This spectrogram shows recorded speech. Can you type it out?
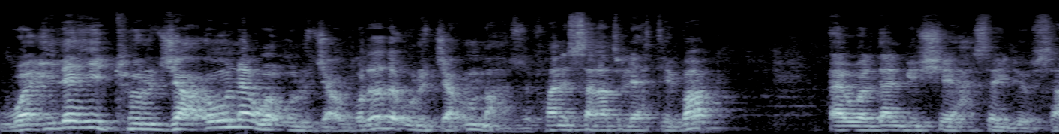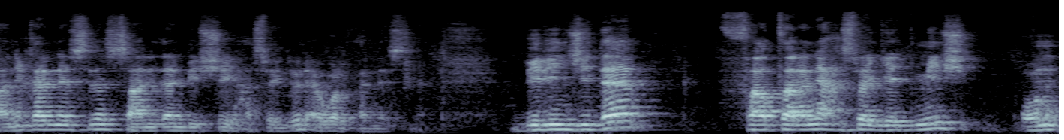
Ve ilehi turcaune ve urca'u. Burada da urca'u mahzuf. Hani sanatul ihtibak evvelden bir şey hasediyor sani karnesine, saniden bir şey hasediyor evvel karnesine. Birincide fatarani hasbe gitmiş, onun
